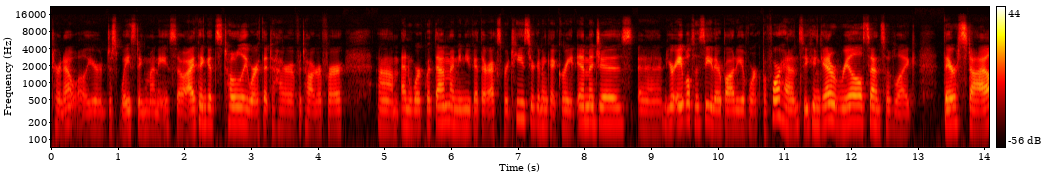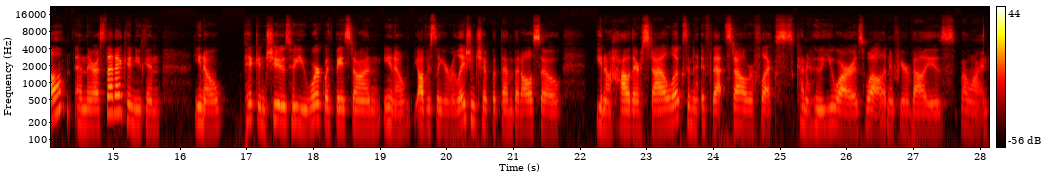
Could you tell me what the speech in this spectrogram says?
turn out well, you're just wasting money. So I think it's totally worth it to hire a photographer um, and work with them. I mean, you get their expertise, you're going to get great images, and you're able to see their body of work beforehand. So you can get a real sense of like their style and their aesthetic, and you can, you know, pick and choose who you work with based on, you know, obviously your relationship with them, but also, you know, how their style looks and if that style reflects kind of who you are as well and if your values align.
